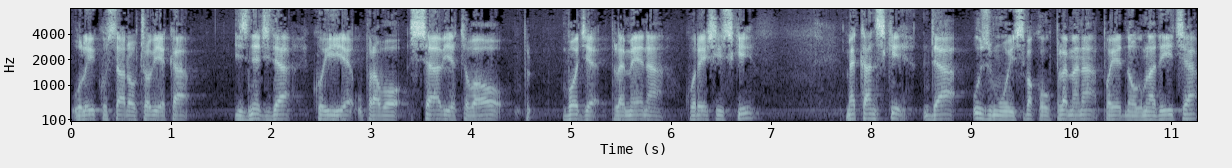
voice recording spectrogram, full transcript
u liku starog čovjeka iz Neđda koji je upravo savjetovao vođe plemena kurešijski mekanski da uzmu iz svakog plemena po jednog mladića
